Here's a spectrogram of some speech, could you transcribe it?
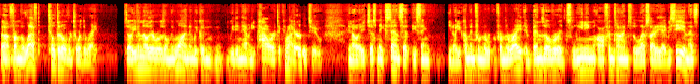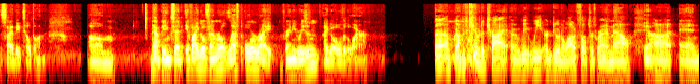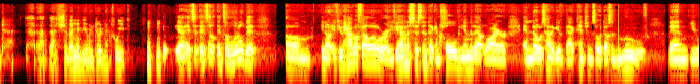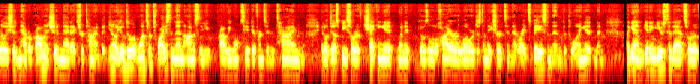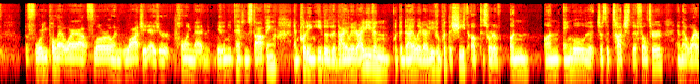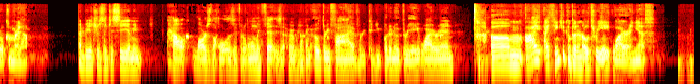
uh, from the left, tilted over toward the right. So even though there was only one and we couldn't, we didn't have any power to compare Right. the two, you know, it just makes sense that these things, you know, you come in from the from the right, it bends over, it's leaning oftentimes to the left side of the IVC, and that's the side they tilt on. Um, that being said, if I go femoral, left or right, for any reason, I go over the wire. Uh, I'm, I'm going to give it a try. I mean, we we are doing a lot of filters where I am now, Yeah, uh, and I, I should I may be able to do it next week. yeah. It's it's a it's a little bit. Um, you know, if you have a fellow or if you have an assistant that can hold the end of that wire and knows how to give back tension so it doesn't move, then you really shouldn't have a problem. It shouldn't add extra time. But you know, you'll do it once or twice, and then honestly, you probably won't see a difference in time. It'll just be sort of checking it when it goes a little higher or lower, just to make sure it's in that right space, and then deploying it. And then again, getting used to that sort of before you pull that wire out, fluoro, and watch it as you're pulling that and get any tension stopping and putting either the dilator. I've even with the dilator, I've even put the sheath up to sort of un unangle it just to touch the filter, and that wire will come right out. I'd be interested to see. I mean, how large the hole is. If it'll only fit, is it, I mean, we're talking 035, or could you put an 038 wire in? Um, I I think you can put an 038 wire in. Yes,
